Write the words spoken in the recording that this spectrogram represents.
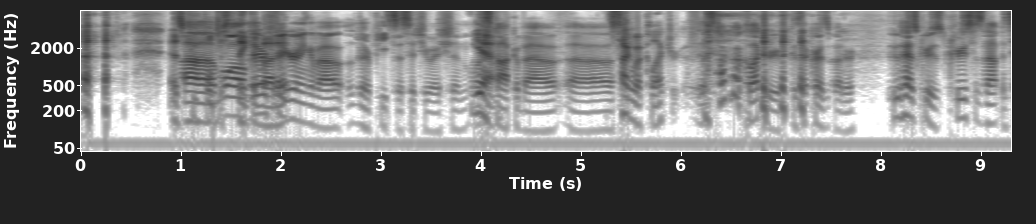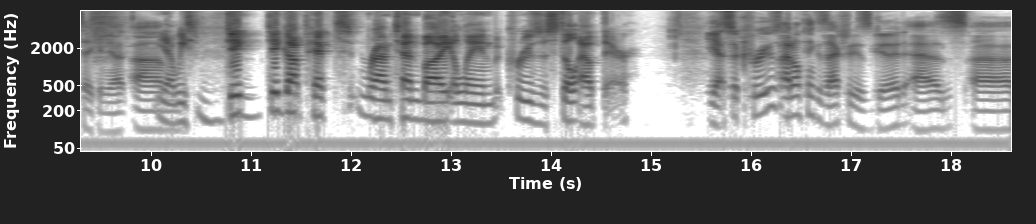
But as people um, just well, think they're figuring about their pizza situation. Let's Yeah. talk about. Uh, Let's talk about Collector Ouphe. let's talk about Collector Ouphe because that card's better. Who has Cruise? Cruise has not been taken yet. Um, Yeah, we s- dig dig got picked round ten by Elaine, but Cruise is still out there. Yeah, so Cruise I don't think is actually as good as uh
